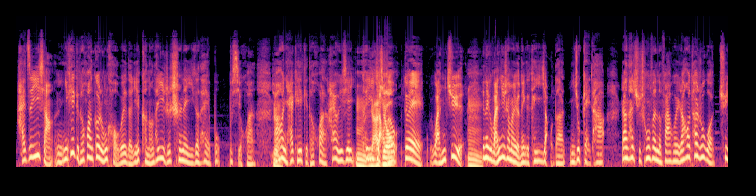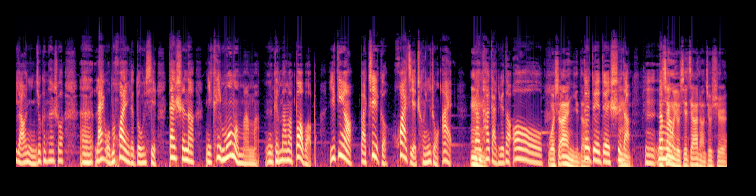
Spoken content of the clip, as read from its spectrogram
孩子一想，嗯你可以给他换各种口味的，也可能他一直吃那一个，他也不不喜欢。然后你还可以给他换，还有一些嗯可以咬的，对玩具，嗯就那个玩具上面有那个可以咬的，你就给他，让他去充分的发挥。然后他如果去咬你，你就跟他说，嗯、来，我们换一个东西，但是呢，你可以摸摸妈妈，你跟妈妈抱抱吧，一定要把这个化解成一种爱，让嗯他感觉到、哦，我是爱你的。对对对，是的，嗯，我那么见过有些家长就是，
